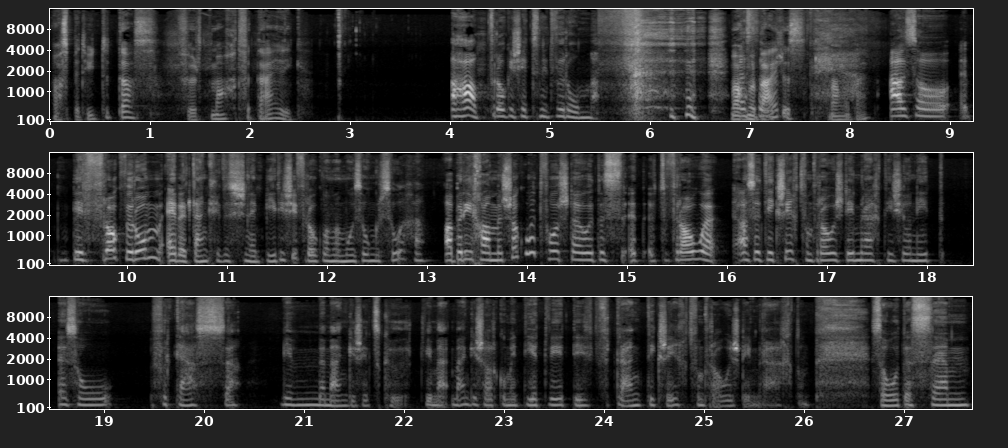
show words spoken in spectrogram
Was bedeutet das für die Machtverteilung? Aha, die Frage ist jetzt nicht warum. Machen wir beides? Machen wir beides? Also, bei der Frage warum, eben, denke ich, das ist eine empirische Frage, die man muss untersuchen muss. Aber ich kann mir schon gut vorstellen, dass äh, die Frauen, also die Geschichte vom Frauenstimmrecht ist ja nicht äh, so vergessen wie man manchmal jetzt hört, wie man manchmal argumentiert wird, die verdrängte Geschichte vom Frauenstimmrecht und so, dass ähm,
